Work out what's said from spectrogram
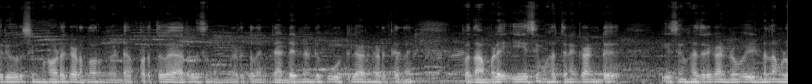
ഒരു സിംഹം അവിടെ കിടന്നുറങ്ങുന്നുണ്ട്. അപ്പുറത്ത് വേറൊരു സിംഹം കിടക്കുന്നുണ്ട്. രണ്ടിനും രണ്ട് കൂട്ടിലാണ് കിടക്കുന്നത്. അപ്പോൾ നമ്മൾ ഈ സിംഹത്തിനെ കണ്ട് ഈ സിംഹത്തിനെ കണ്ട് വീണ്ടും നമ്മൾ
